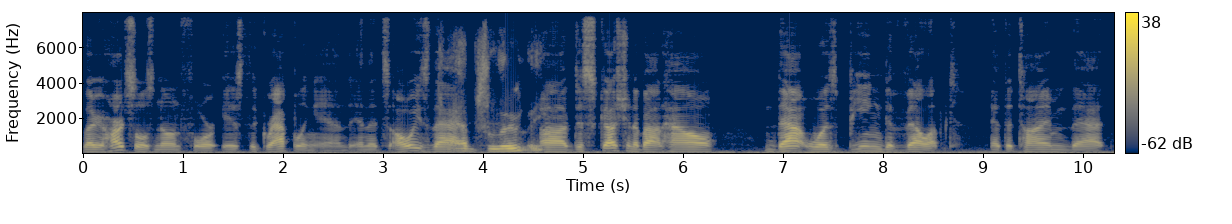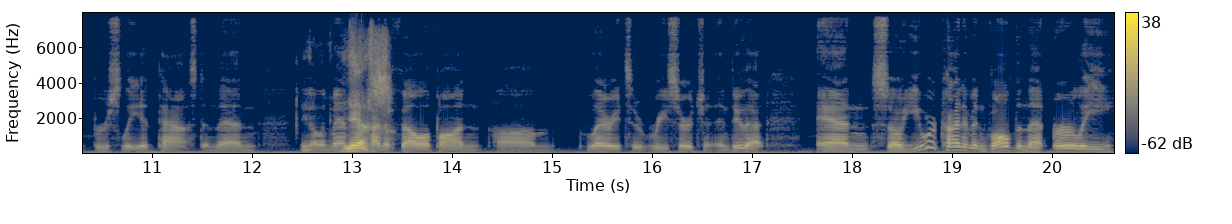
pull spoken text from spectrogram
Larry Hartsell is known for is the grappling end, and it's always that Absolutely. uh, discussion about how that was being developed at the time that Bruce Lee had passed, and then you know the mantle Yes. kind of fell upon um, Larry to research and, and do that, and so you were kind of involved in that early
